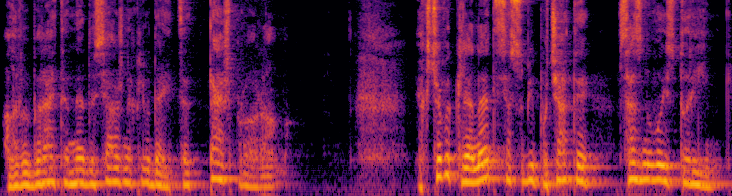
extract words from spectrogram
але вибирайте недосяжних людей, це теж програма. Якщо ви клянетеся собі почати все з нової сторінки,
